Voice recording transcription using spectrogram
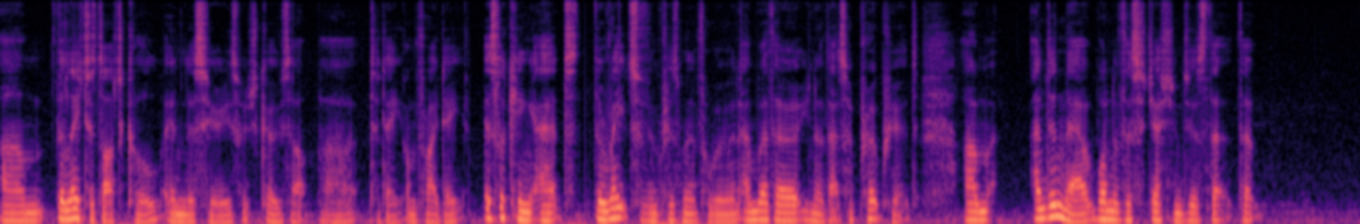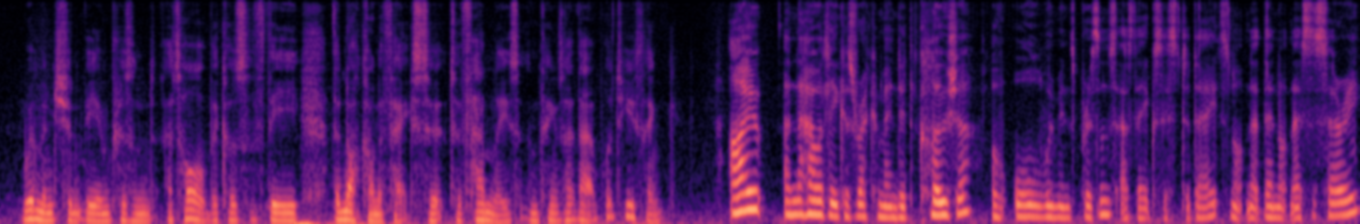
um, the latest article in this series, which goes up uh, today on Friday, is looking at the rates of imprisonment for women and whether you know that's appropriate. Um, and in there, one of the suggestions is that that women shouldn't be imprisoned at all because of the the knock-on effects to, to families and things like that. What do you think? I and the Howard League has recommended closure of all women's prisons as they exist today. It's not they're not necessary.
